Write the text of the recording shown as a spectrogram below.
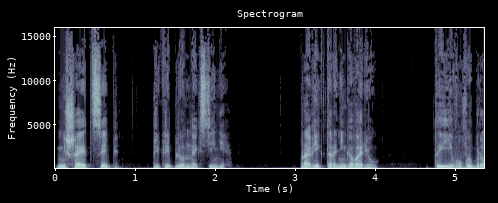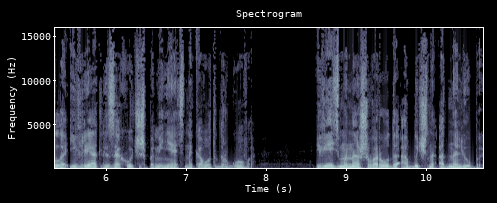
Мешает цепь, прикрепленная к стене. Про Виктора не говорю. Ты его выбрала и вряд ли захочешь поменять на кого-то другого. Ведьмы нашего рода обычно однолюбы.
